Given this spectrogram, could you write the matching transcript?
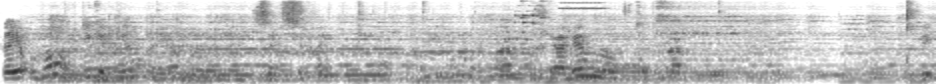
D'ailleurs, on peut inviter quelqu'un, d'ailleurs, de, de salle. Ça va bien quelqu'un? Oui.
